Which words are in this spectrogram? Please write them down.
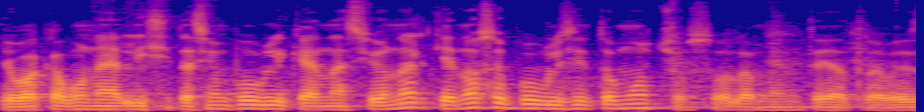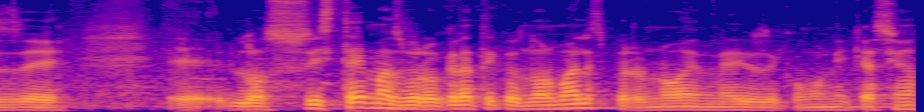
llevó a cabo una licitación pública nacional que no se publicitó mucho, solamente a través de eh, los sistemas burocráticos normales, pero no en medios de comunicación,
